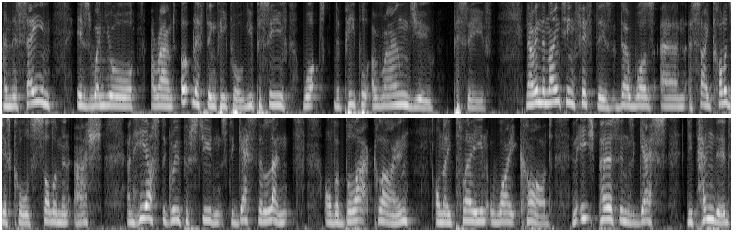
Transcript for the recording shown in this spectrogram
and the same is when you're around uplifting people, you perceive what the people around you perceive. Now, in the 1950s, there was um, a psychologist called Solomon Asch, and he asked a group of students to guess the length of a black line on a plain white card. And each person's guess depended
